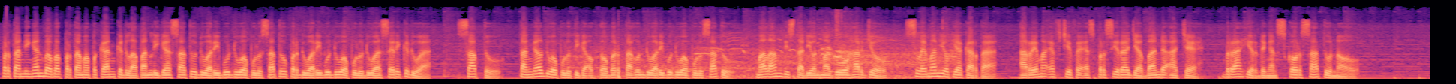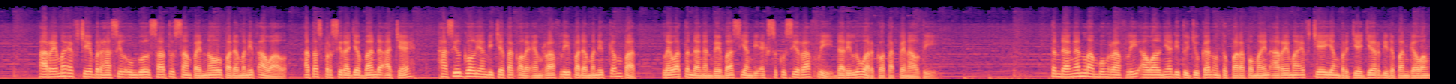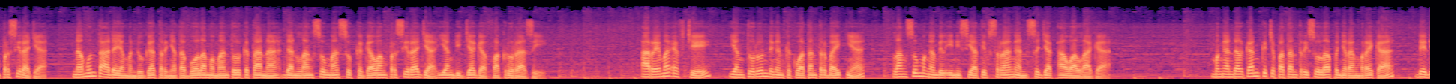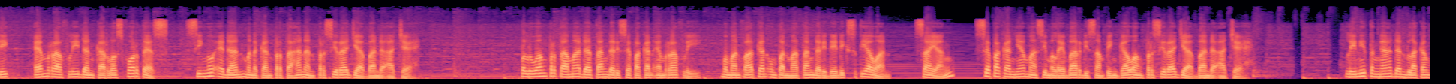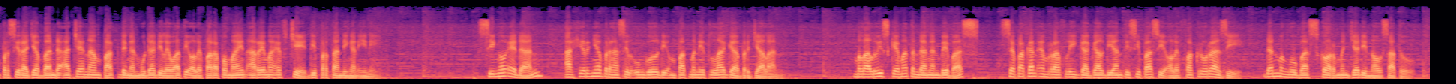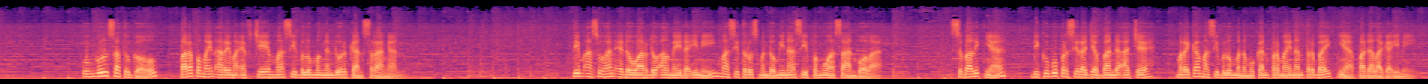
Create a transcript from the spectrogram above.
Pertandingan babak pertama pekan ke-8 Liga 1 2021 per 2022 seri kedua, Sabtu, tanggal 23 Oktober tahun 2021, malam di Stadion Maguwo Harjo, Sleman Yogyakarta, Arema FC vs Persiraja Banda Aceh, berakhir dengan skor 1-0. Arema FC berhasil unggul 1-0 pada menit awal, atas Persiraja Banda Aceh, hasil gol yang dicetak oleh M. Rafli pada menit keempat, lewat tendangan bebas yang dieksekusi Rafli dari luar kotak penalti. Tendangan lambung Rafli awalnya ditujukan untuk para pemain Arema FC yang berjejer di depan gawang Persiraja, namun tak ada yang menduga ternyata bola memantul ke tanah dan langsung masuk ke gawang Persiraja yang dijaga Fakru Razi. Arema FC, yang turun dengan kekuatan terbaiknya, langsung mengambil inisiatif serangan sejak awal laga. Mengandalkan kecepatan Trisula penyerang mereka, Dedik, M. Rafli dan Carlos Fortes, Singo Edan menekan pertahanan Persiraja Banda Aceh. Peluang pertama datang dari sepakan M. Rafli, memanfaatkan umpan matang dari Dedik Setiawan. Sayang, sepakannya masih melebar di samping gawang Persiraja Banda Aceh. Lini tengah dan belakang Persiraja Banda Aceh nampak dengan mudah dilewati oleh para pemain Arema FC di pertandingan ini. Singo Edan, akhirnya berhasil unggul di 4 menit laga berjalan. Melalui skema tendangan bebas, sepakan M. Rafli gagal diantisipasi oleh Fakru Razi, dan mengubah skor menjadi 0-1. Unggul satu gol, para pemain Arema FC masih belum mengendurkan serangan. Tim asuhan Eduardo Almeida ini masih terus mendominasi penguasaan bola. Sebaliknya, di kubu Persiraja Banda Aceh, mereka masih belum menemukan permainan terbaiknya pada laga ini.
